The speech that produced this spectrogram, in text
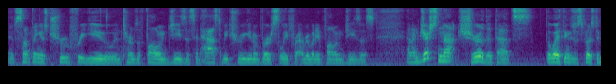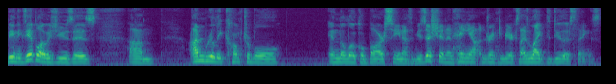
if something is true for you in terms of following Jesus, it has to be true universally for everybody following Jesus. And I'm just not sure that that's the way things are supposed to be. And the example I always use is um, I'm really comfortable in the local bar scene as a musician and hanging out and drinking beer because I like to do those things.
